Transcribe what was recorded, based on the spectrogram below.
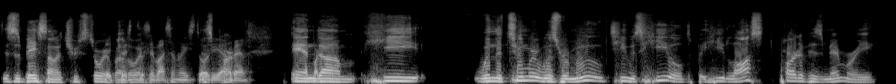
This is based on a true story, hecho, by the way. se basa en una historia real. And um, he when the tumor was removed, he was healed, but he lost part of his memory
